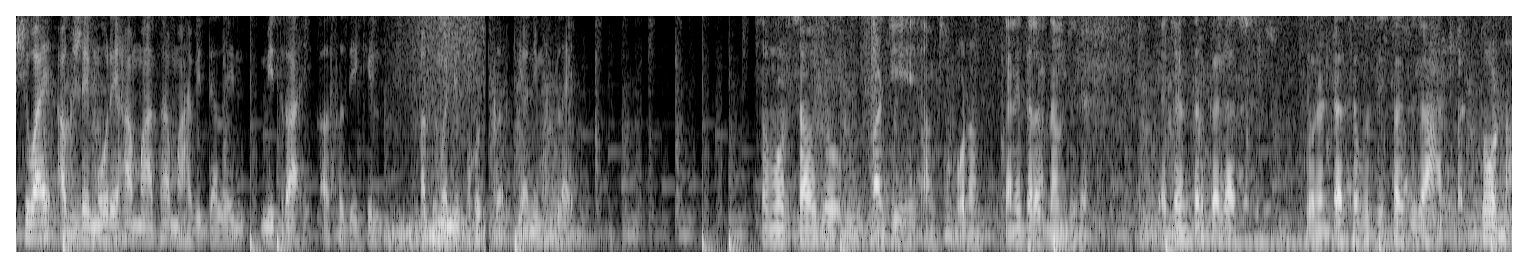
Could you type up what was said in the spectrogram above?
शिवाय अक्षय मोरे हा माझा महाविद्यालयीन मित्र आहे असं देखील अभिमन्यू खोतकर यांनी म्हटलंय. समोरचा जो पाठी आहे आमच्या पोरानं त्याने त्याला धम दिला. त्याच्यानंतर कैलास सोबत दिसतात तुझ्या हातपाय तोड ना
